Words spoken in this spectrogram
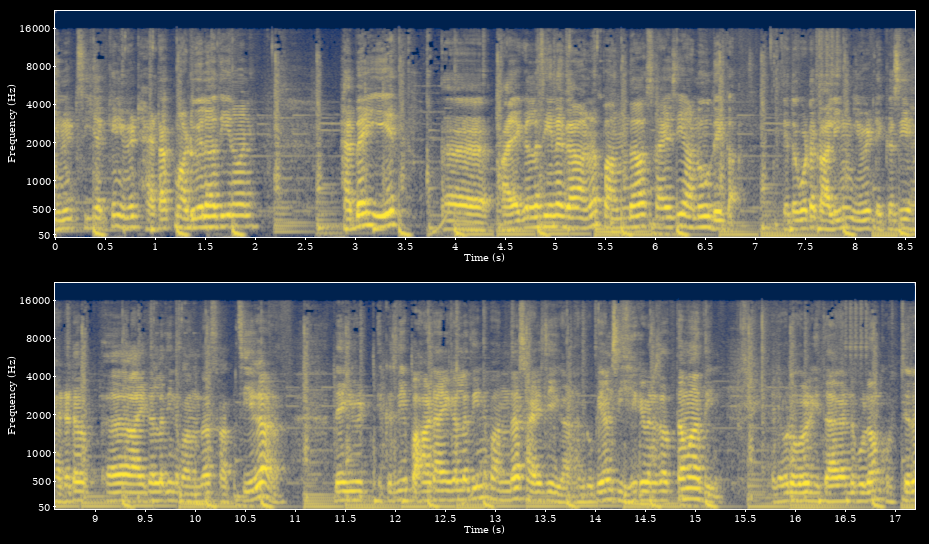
යුනිට් සියක් යුනිට් හැටක් මඩු වෙලා තියෙනවන. හැබැයි ඒත් අයකල තින ගාන පන්දා සයිසි අනු දෙක එතකොට කලින් ඉට එකසි හැට අයකල තින පන්දා සත්සිය ගාන. දැයිට එකසේ පහට අයකල තින පන්ද සයිසය ගන්න රුපියල් සිහික වෙන සත්තමාතින් එතකොට ඔල හිතාගන්න පුළුවන් කොච්චර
